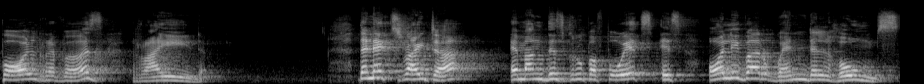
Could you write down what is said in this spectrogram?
Paul Revere's Ride. The next writer among this group of poets is Oliver Wendell Holmes.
